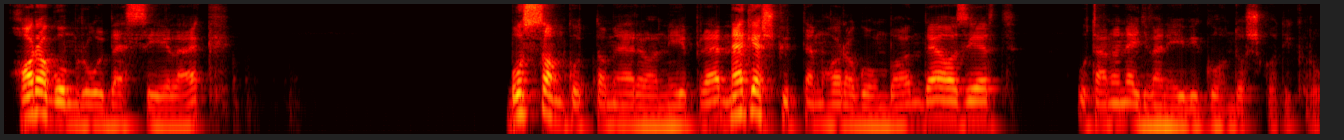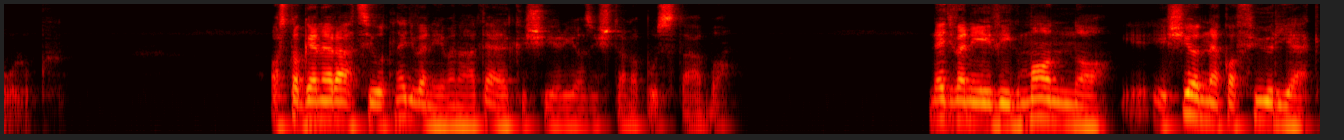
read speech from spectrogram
haragomról beszélek, bosszankodtam erre a népre, megesküdtem haragomban, de azért utána 40 évig gondoskodik róluk. Azt a generációt 40 éven át elkíséri az Isten a pusztába. 40 évig manna, és jönnek a fűrjek,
